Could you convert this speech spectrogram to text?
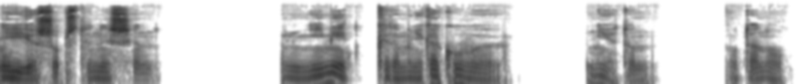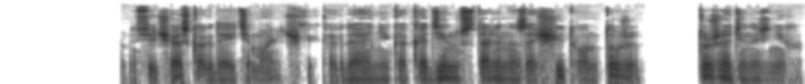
Ее собственный сын. Он не имеет к этому никакого... Нет, он утонул. Но сейчас, когда эти мальчики, когда они как один встали на защиту, он тоже, тоже один из них.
